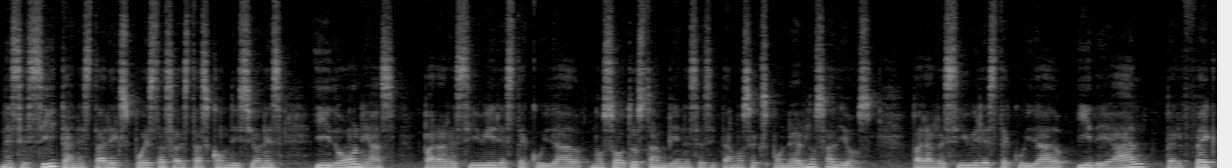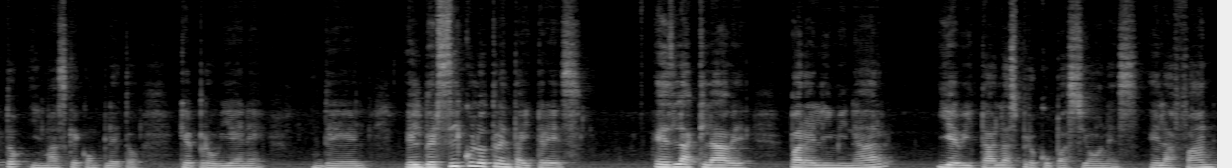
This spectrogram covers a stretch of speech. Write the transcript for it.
necesitan estar expuestas a estas condiciones idóneas para recibir este cuidado. Nosotros también necesitamos exponernos a Dios para recibir este cuidado ideal, perfecto y más que completo que proviene de Él. El versículo 33 es la clave para eliminar y evitar las preocupaciones, el afán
